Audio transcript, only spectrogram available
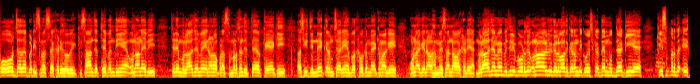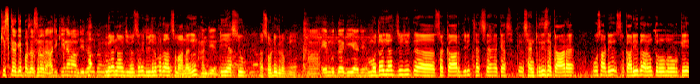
ਉਹ ਔਰ ਜ਼ਿਆਦਾ ਬੜੀ ਸਮੱਸਿਆ ਖੜੀ ਹੋਵੇਗੀ। ਕਿਸਾਨ ਜਥੇਬੰਦੀਆਂ ਉਹਨਾਂ ਨੇ ਵੀ ਜਿਹੜੇ ਮੁਲਾਜ਼ਮ ਹੈ ਇਹਨਾਂ ਨੂੰ ਆਪਣਾ ਸਮਰਥਨ ਦਿੱਤਾ ਹੈ ਔਰ ਕਿਹਾ ਕਿ ਅਸੀਂ ਜਿੰਨੇ ਕਰਮਚਾਰੀ ਹੈ ਵੱਖ-ਵੱਖ ਮਹਿਕਮਾ ਕੇ ਉਹਨਾਂ ਦੇ ਨਾਲ ਹਮੇਸ਼ਾ ਨਾਲ ਖੜੇ ਹਾਂ। ਮੁਲਾਜ਼ਮ ਹੈ ਬਿਜਲੀ ਬੋਰਡ ਦੇ ਉਹਨਾਂ ਨਾਲ ਵੀ ਗੱਲਬਾਤ ਕਰਨ ਦੀ ਕੋਸ਼ਿਸ਼ ਕਰਦੇ ਹਾਂ। ਮੁੱਦਾ ਕੀ ਹੈ ਕਿਸ ਕਿਸ ਕਰਕੇ ਪ੍ਰਦਰਸ਼ਨ ਹੋ ਰਿਹਾ? ਅੱਜ ਕੀ ਨਾਮ ਆਪ ਜੀ ਦਾ? ਮੇਰਾ ਨਾਮ ਜੀਵਨ ਸਿੰਘ ਡਿਵੀਜ਼ਨ ਪ੍ਰਧਾਨ ਸਮਾਨਾ ਜੀ। ਹਾਂਜੀ ਟੀਐਸਯੂ ਸੋਢੀ ਗਰੁੱਪ ਜੀ। ਹਾਂ ਇਹ ਮੁੱਦਾ ਕੀ ਹੈ ਅੱਜ? ਮੁੱਦਾ ਜੀ ਜੀ ਸਰਕਾਰ ਜਿਹੜੀ ਸੈਂਟਰ ਦੀ ਸਰਕਾਰ ਹੈ ਉਹ ਸਾਡੇ ਸਰਕਾਰੀ ਅਦਾਰਿਆਂ ਨੂੰ ਤਰੋੜ ਮਰੋੜ ਕੇ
